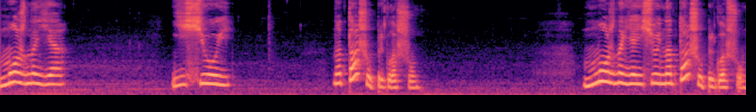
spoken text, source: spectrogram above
Можно я еще и Наташу приглашу? Можно я еще и Наташу приглашу?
